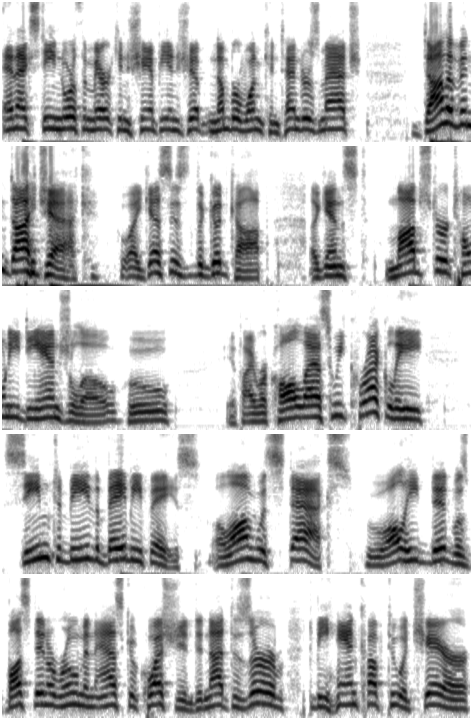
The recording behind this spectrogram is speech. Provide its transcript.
NXT North American Championship number one contenders match. Donovan Dijak, who I guess is the good cop, against mobster Tony D'Angelo, who, if I recall last week correctly, seemed to be the babyface, along with Stacks, who all he did was bust in a room and ask a question, did not deserve to be handcuffed to a chair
